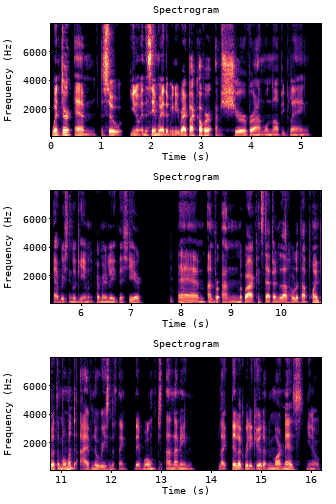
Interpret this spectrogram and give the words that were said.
winter. Um, so you know, in the same way that we need right back cover, I'm sure Varane will not be playing every single game in the Premier League this year. Um, and and Maguire can step into that hole at that point. But at the moment, I have no reason to think they won't. And I mean, like they look really good. I mean, Martinez, you know,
